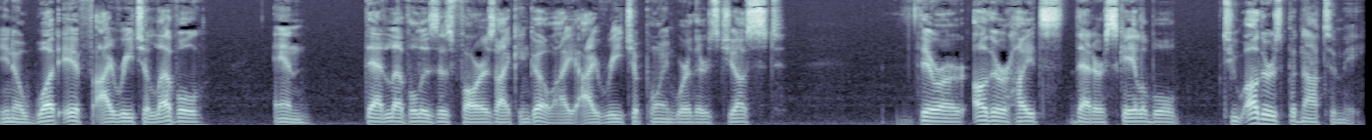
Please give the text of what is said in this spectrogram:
you know, what if I reach a level and that level is as far as I can go? I, I reach a point where there's just, there are other heights that are scalable to others, but not to me.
